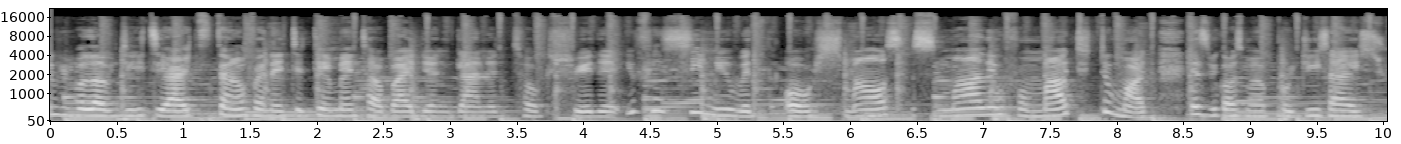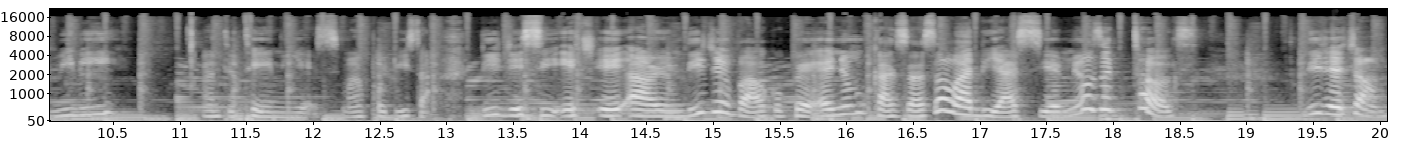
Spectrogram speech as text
Lovely people of GTR. It's time for an entertainment about on Ghana Talk Radio. If you see me with all smiles, smiling from mouth to mouth, it's because my producer is really entertaining. Yes, my producer, DJ CHARM, DJ Bakope, Enyum Kasa, Sawadi Asia, Music Talks, DJ Cham.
